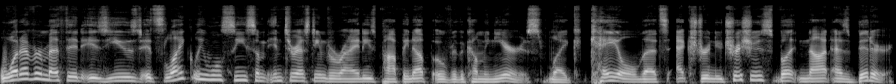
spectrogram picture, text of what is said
Whatever method is used, it's likely we'll see some interesting varieties popping up over the coming years, like kale that's extra nutritious but not as bitter,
